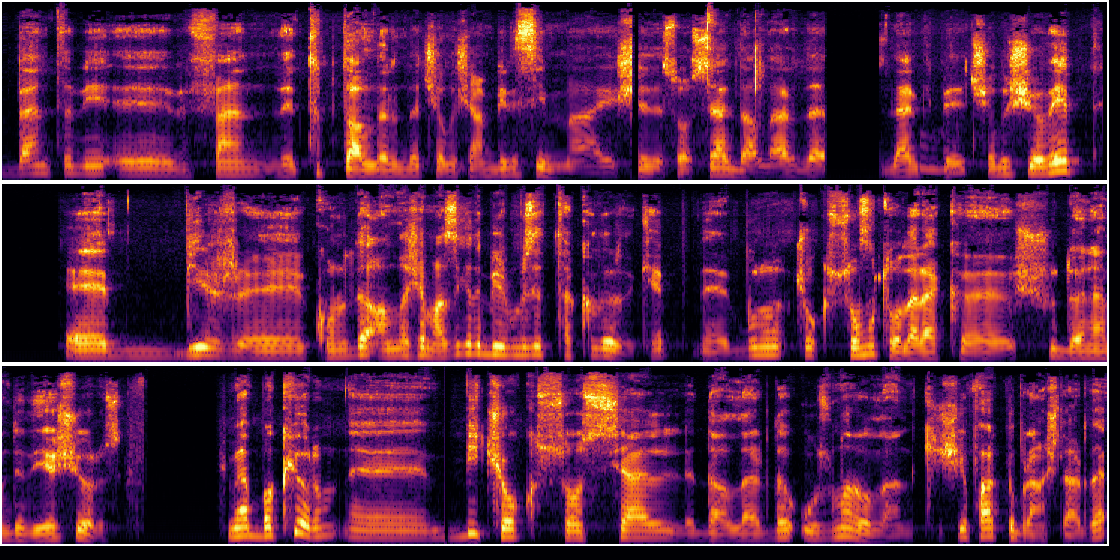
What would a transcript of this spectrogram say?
ben tabii e, fen ve tıp dallarında çalışan birisiyim. Ayşe de sosyal dallarda bizler gibi çalışıyor ve e, bir e, konuda anlaşamazdık ya da birbirimize takılırdık hep. E, bunu çok somut olarak e, şu dönemde de yaşıyoruz. Şimdi ben bakıyorum e, birçok sosyal dallarda uzman olan kişi farklı branşlarda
